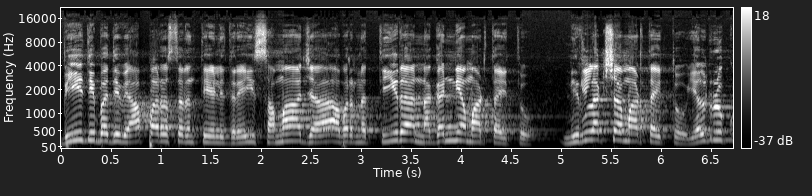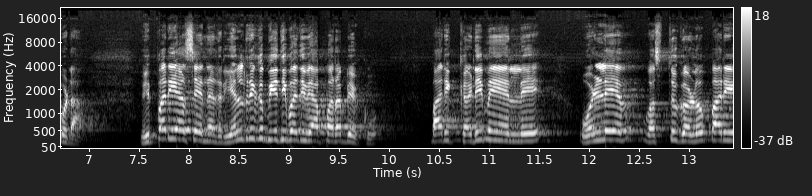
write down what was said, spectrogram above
ಬೀದಿ ಬದಿ ವ್ಯಾಪಾರಸ್ಥರಂತ ಹೇಳಿದರೆ ಈ ಸಮಾಜ ಅವರನ್ನು ತೀರಾ ನಗಣ್ಯ ಮಾಡ್ತಾ ಇತ್ತು, ನಿರ್ಲಕ್ಷ್ಯ ಮಾಡ್ತಾ ಇತ್ತು ಎಲ್ಲರೂ ಕೂಡ. ವಿಪರ್ಯಾಸ ಏನಂದರೆ ಎಲ್ರಿಗೂ ಬೀದಿ ಬದಿ ವ್ಯಾಪಾರ ಬೇಕು. ಭಾರಿ ಕಡಿಮೆಯಲ್ಲಿ ಒಳ್ಳೆಯ ವಸ್ತುಗಳು ಭಾರಿ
